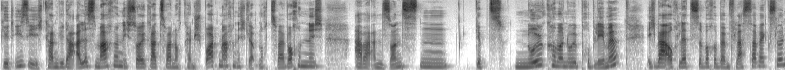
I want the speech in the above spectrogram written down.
geht easy. Ich kann wieder alles machen. Ich soll gerade zwar noch keinen Sport machen, ich glaube noch zwei Wochen nicht, aber ansonsten gibt es 0,0 Probleme. Ich war auch letzte Woche beim Pflasterwechseln.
